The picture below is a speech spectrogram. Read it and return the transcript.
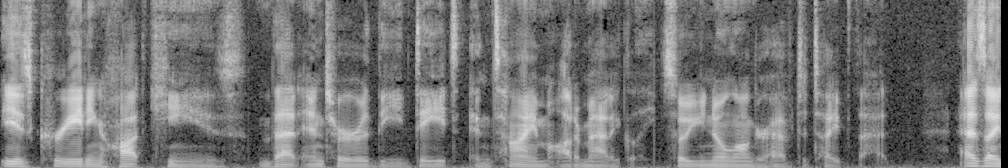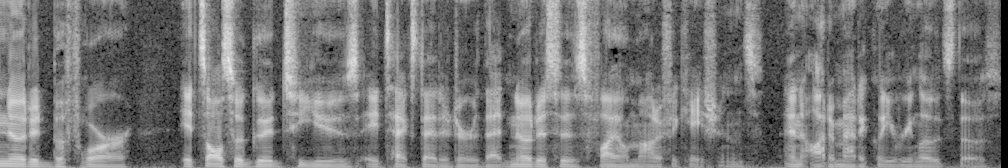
is creating hotkeys that enter the date and time automatically, so you no longer have to type that. As I noted before, it's also good to use a text editor that notices file modifications and automatically reloads those.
